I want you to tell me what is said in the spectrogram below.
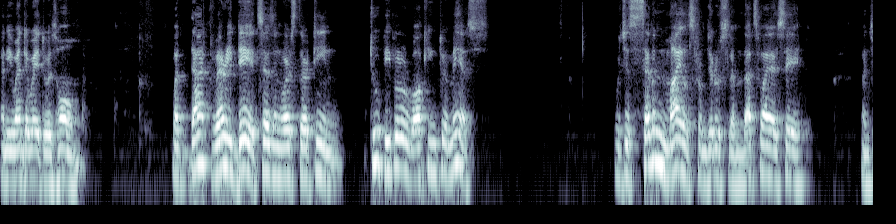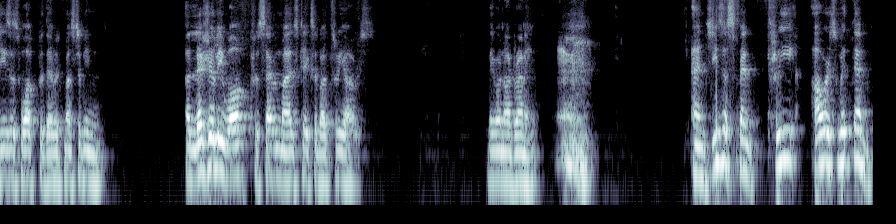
and he went away to his home. But that very day, it says in verse 13, two people were walking to Emmaus, which is seven miles from Jerusalem. That's why I say when Jesus walked with them, it must have been a leisurely walk for seven miles takes about three hours. They were not running. and Jesus spent three hours with them.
